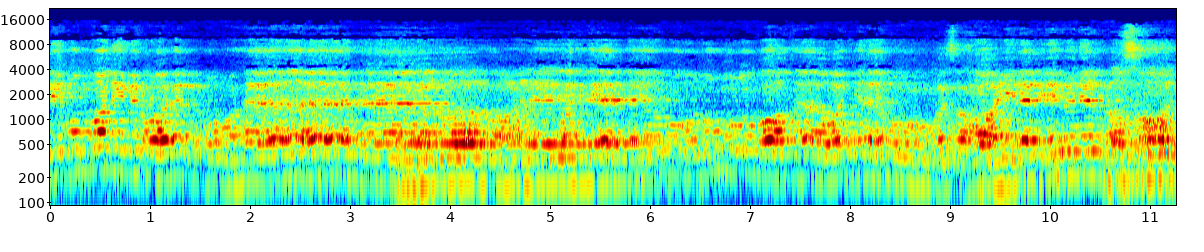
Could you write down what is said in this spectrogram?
لمنطلب رأى البرهانا وكان يرون رضاها وجهه وسرى إلى الإبن المصون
